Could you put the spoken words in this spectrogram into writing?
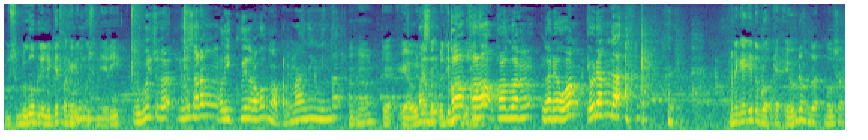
Terus gue beli liquid pakai duit gue sendiri. Ya, gue juga gue sekarang liquid rokok nggak pernah anjing minta. Heeh. Kayak ya udah berarti Kalau kalau kalau gue nggak ada uang, ya udah enggak. Mending kayak gitu bro, kayak ya udah enggak, enggak usah.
